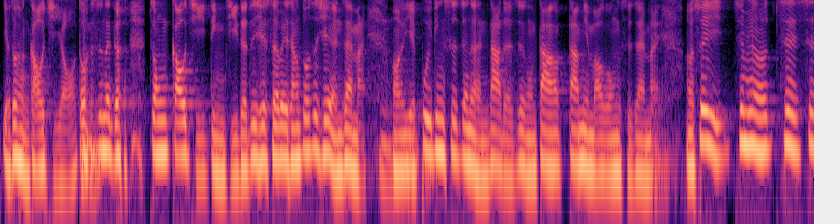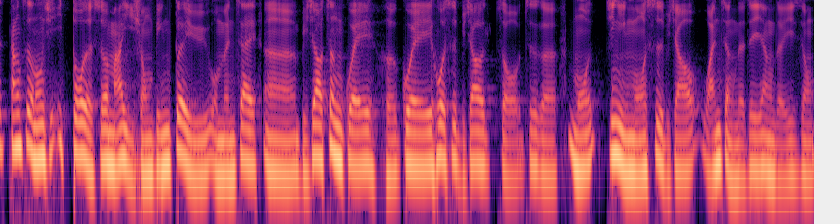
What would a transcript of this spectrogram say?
也都很高级哦，都是那个 中高级顶级的这些设备商，都是这些人在买哦，也不一定是真的很大的这种大大面包公司在买啊。所以这边说这是当这种东西一多的时候，蚂蚁雄兵对于我们在呃比较正规合规，或是比较走这个模经营模式比较完整的这样的一种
